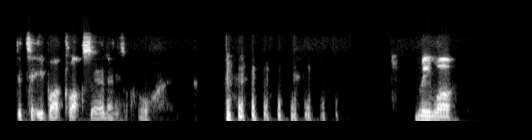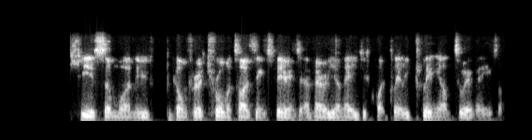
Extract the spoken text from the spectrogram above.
the titty bar clocks her, and then he's like, oh. Meanwhile, she is someone who's gone through a traumatizing experience at a very young age, is quite clearly clinging onto him, and he's like,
